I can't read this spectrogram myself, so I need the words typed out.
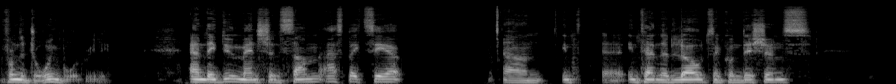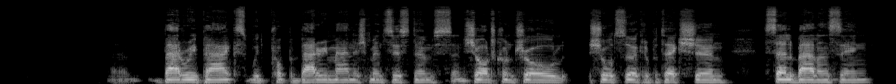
from the drawing board really and they do mention some aspects here um, in, uh, intended loads and conditions um, battery packs with proper battery management systems and charge control, short circuit protection, cell balancing.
